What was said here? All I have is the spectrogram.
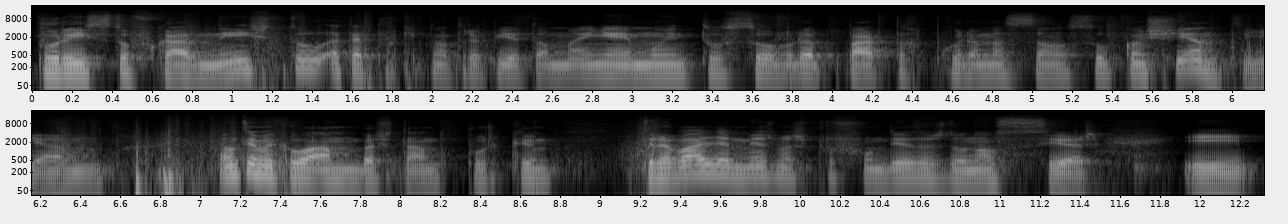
Por isso estou focado nisto, até porque hipnoterapia também é muito sobre a parte da reprogramação subconsciente e é um, é um tema que eu amo bastante porque trabalha mesmo as profundezas do nosso ser e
